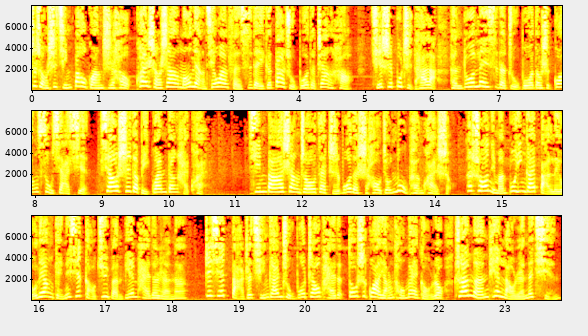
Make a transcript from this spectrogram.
这种事情曝光之后，快手上某两千万粉丝的一个大主播的账号，其实不止他啦，很多类似的主播都是光速下线，消失的比关灯还快。辛巴上周在直播的时候就怒喷快手，他说：“你们不应该把流量给那些搞剧本编排的人啊！这些打着情感主播招牌的，都是挂羊头卖狗肉，专门骗老人的钱。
